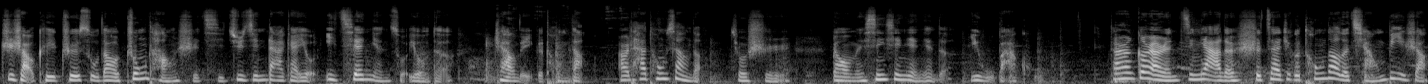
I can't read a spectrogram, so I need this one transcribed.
至少可以追溯到中唐时期，距今大概有一千年左右的。这样的一个通道，而它通向的就是让我们心心念念的一五八窟。当然，更让人惊讶的是，在这个通道的墙壁上，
